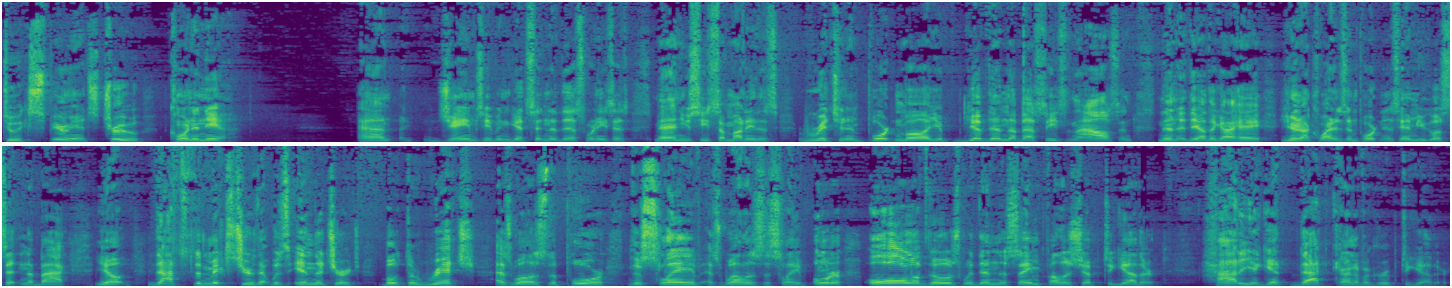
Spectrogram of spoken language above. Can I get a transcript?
to experience true koinonia. And James even gets into this when he says, Man, you see somebody that's rich and important, well, you give them the best seats in the house. And then the other guy, Hey, you're not quite as important as him. You go sit in the back. You know, that's the mixture that was in the church. Both the rich as well as the poor, the slave as well as the slave owner, all of those within the same fellowship together. How do you get that kind of a group together?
